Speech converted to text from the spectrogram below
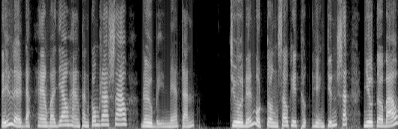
tỷ lệ đặt hàng và giao hàng thành công ra sao đều bị né tránh. Chưa đến một tuần sau khi thực hiện chính sách, nhiều tờ báo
